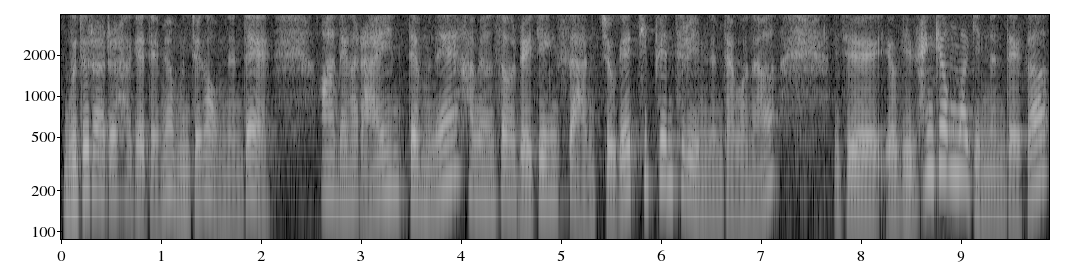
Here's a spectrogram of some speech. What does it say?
무드라를 하게 되면 문제가 없는데 아 내가 라인 때문에 하면서 레깅스 안쪽에 티팬트를 입는다거나 이제 여기 횡격막 있는 데가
